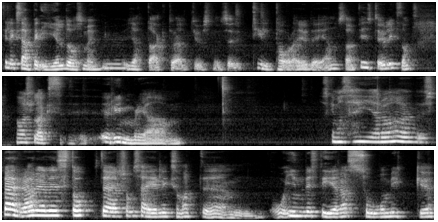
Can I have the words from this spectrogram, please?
till exempel el då som är Mm. jätteaktuellt just nu så det tilltalar ju det en. Sen finns det ju liksom någon slags rimliga ska man säga då? Spärrar eller stopp där som säger liksom att um, och investera så mycket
